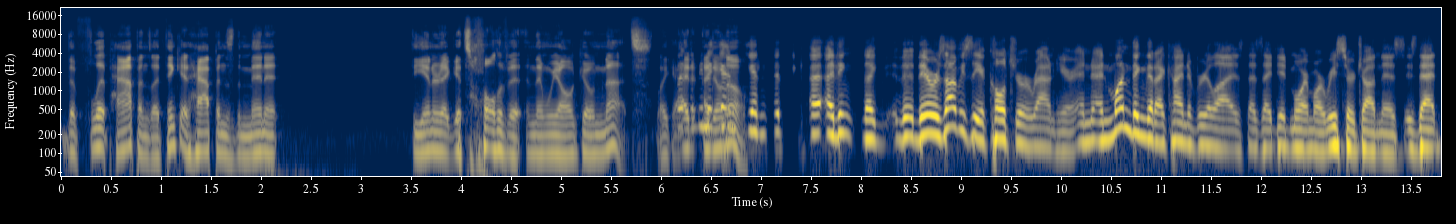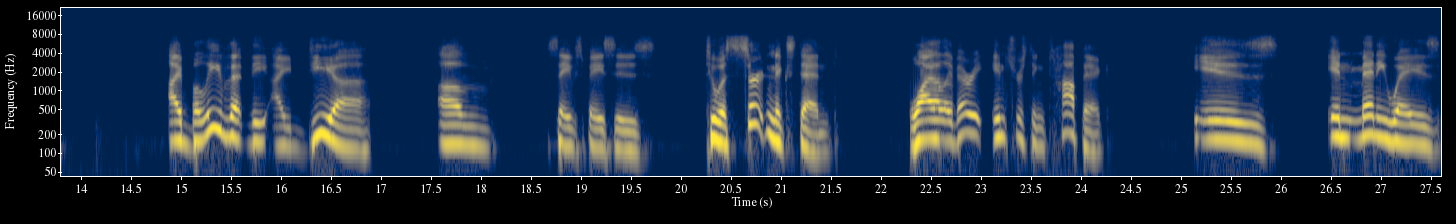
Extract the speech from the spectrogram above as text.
the flip happens. I think it happens the minute the internet gets hold of it, and then we all go nuts. Like I, I, mean, don't again- know. I I think like th- there is obviously a culture around here, and and one thing that I kind of realized as I did more and more research on this is that I believe that the idea of safe spaces, to a certain extent, while a very interesting topic, is in many ways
